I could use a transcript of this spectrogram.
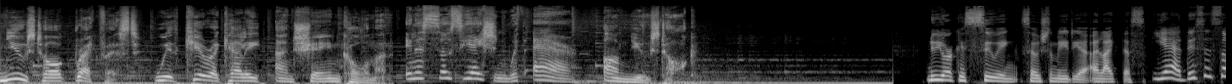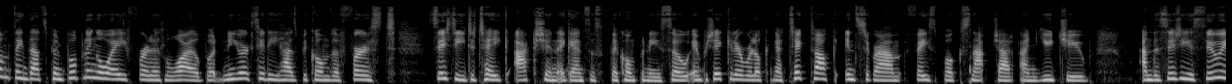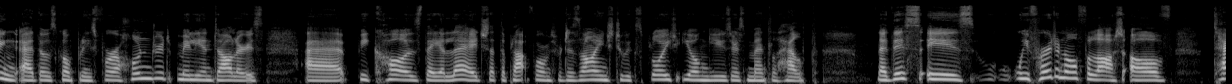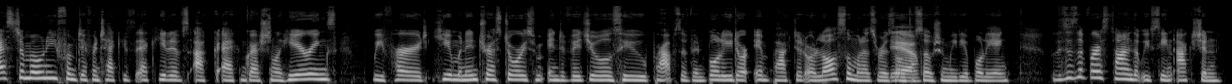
Newstalk Breakfast with Ciara Kelly and Shane Coleman in association with AIR on Newstalk. New York is suing social media. I like this. Yeah, this is something that's been bubbling away for a little while, but New York City has become the first city to take action against the companies. So, in particular, we're looking at TikTok, Instagram, Facebook, Snapchat, and YouTube. And the city is suing uh, those companies for $100 million uh, because they allege that the platforms were designed to exploit young users' mental health. Now, this is, we've heard an awful lot of testimony from different tech executives at uh, congressional hearings. We've heard human interest stories from individuals who perhaps have been bullied or impacted or lost someone as a result yeah. of social media bullying. But this is the first time that we've seen action.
